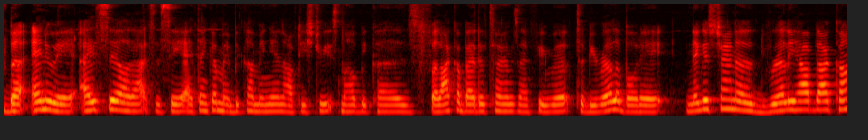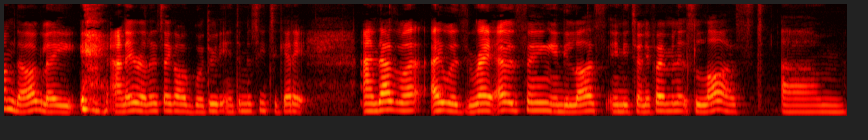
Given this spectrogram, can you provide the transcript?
But anyway, I say all that to say I think I might be coming in off these streets now because, for lack of better terms, and for real, to be real about it, niggas trying to really have that come, dog. Like, and they realize like I'll go through the intimacy to get it. And that's what I was right. I was saying in the last, in the 25 minutes lost, um,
